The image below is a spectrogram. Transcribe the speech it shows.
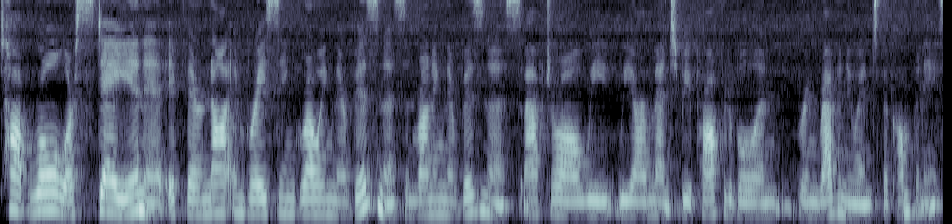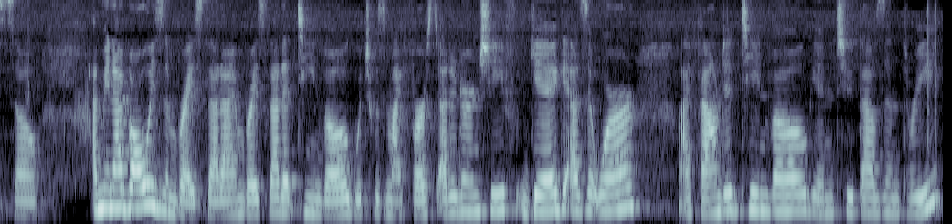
top role or stay in it if they're not embracing growing their business and running their business after all we we are meant to be profitable and bring revenue into the company so I mean, I've always embraced that. I embraced that at Teen Vogue, which was my first editor in chief gig, as it were. I founded Teen Vogue in 2003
